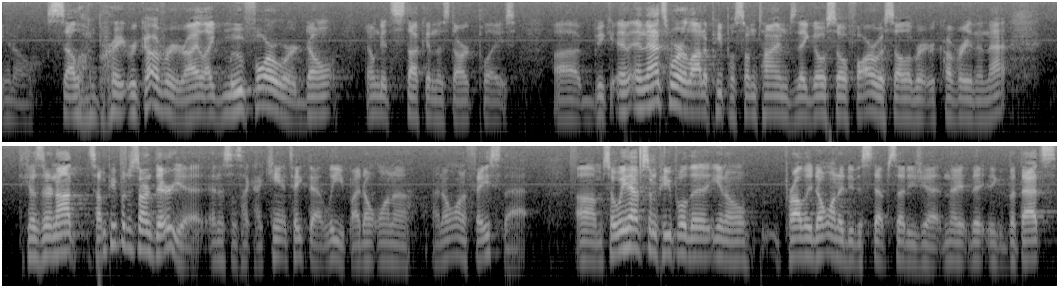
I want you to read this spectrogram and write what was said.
you know, celebrate recovery, right? Like move forward. Don't, don't get stuck in this dark place. Uh, and, and that's where a lot of people sometimes they go so far with celebrate recovery and then that because they're not. Some people just aren't there yet, and it's just like I can't take that leap. I don't want to. I don't want to face that. Um, so we have some people that you know probably don't want to do the step studies yet, and they, they but that's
